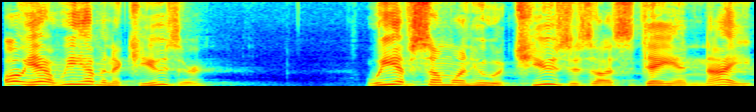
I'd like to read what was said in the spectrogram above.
Oh, yeah, we have an accuser. We have someone who accuses us day and night,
